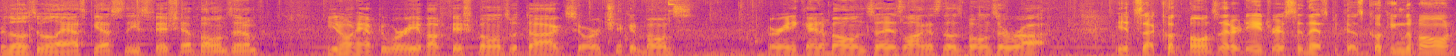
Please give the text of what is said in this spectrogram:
For those who will ask, yes, these fish have bones in them. You don't have to worry about fish bones with dogs or chicken bones or any kind of bones uh, as long as those bones are raw. It's uh, cooked bones that are dangerous, and that's because cooking the bone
